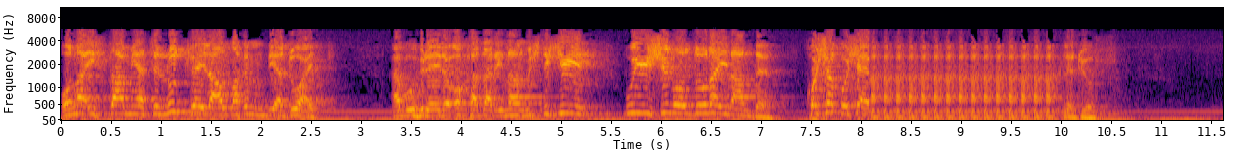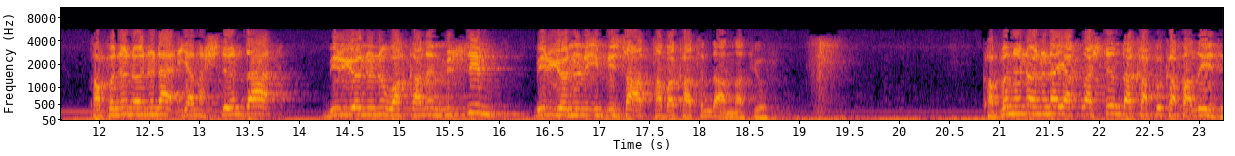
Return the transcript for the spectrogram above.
Ona İslamiyet'i lütfeyle Allah'ım diye dua et. Ebu Hüreyre o kadar inanmıştı ki bu işin olduğuna inandı. Koşa koşa ediyor. Kapının önüne yanaştığında bir yönünü vakanın Müslim, bir yönünü İbn Saad tabakatında anlatıyor. Kapının önüne yaklaştığımda kapı kapalıydı.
